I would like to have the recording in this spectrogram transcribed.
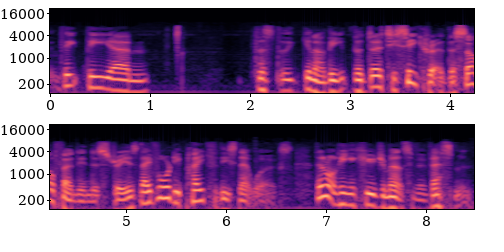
the the um, the, you know the the dirty secret of the cell phone industry is they've already paid for these networks. They're not doing huge amounts of investment.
